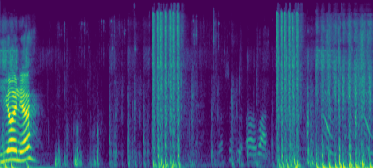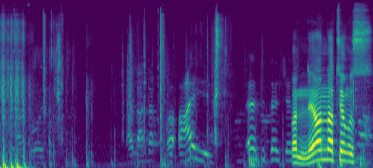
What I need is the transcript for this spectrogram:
İyi oynuyor. Lan ne anlatıyorsunuz?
